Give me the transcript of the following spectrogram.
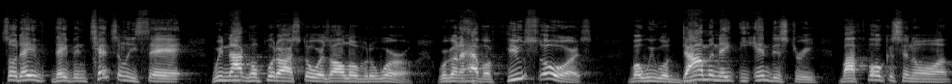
So they've they've intentionally said we're not going to put our stores all over the world. We're going to have a few stores, but we will dominate the industry by focusing on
